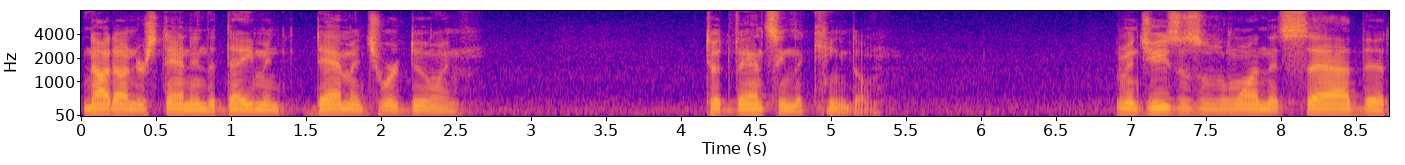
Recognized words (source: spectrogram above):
not understanding the damage we're doing to advancing the kingdom. I mean, Jesus was the one that said that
